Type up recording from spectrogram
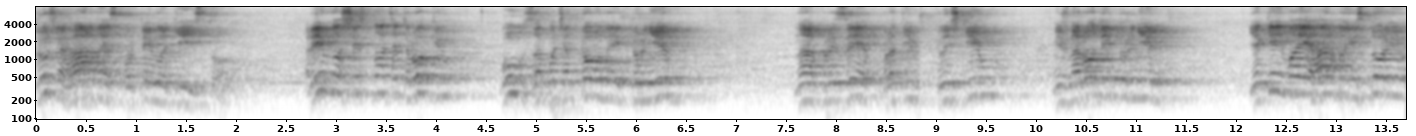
дуже гарне спортивне дійство. Рівно 16 років був започаткований турнір на призи братів Кличків, міжнародний турнір, який має гарну історію,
